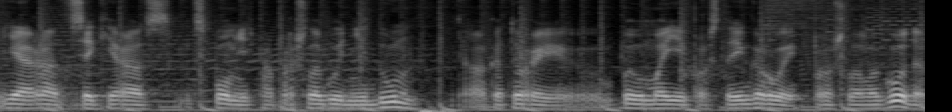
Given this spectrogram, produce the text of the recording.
Я рад всякий раз вспомнить про прошлогодний Doom, а, который был моей просто игрой прошлого года.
